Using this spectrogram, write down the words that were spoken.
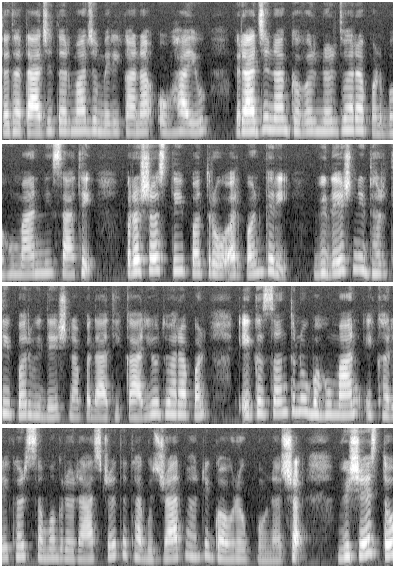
તથા તાજેતરમાં જ અમેરિકાના ઓહાયો રાજ્યના ગવર્નર દ્વારા પણ બહુમાનની સાથે પ્રશસ્તિ પત્રો અર્પણ કરી વિદેશની ધરતી પર વિદેશના પદાધિકારીઓ દ્વારા પણ એક સંતનું બહુમાન એ ખરેખર સમગ્ર રાષ્ટ્ર તથા ગુજરાત માટે ગૌરવપૂર્ણ છે. વિશેષ તો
